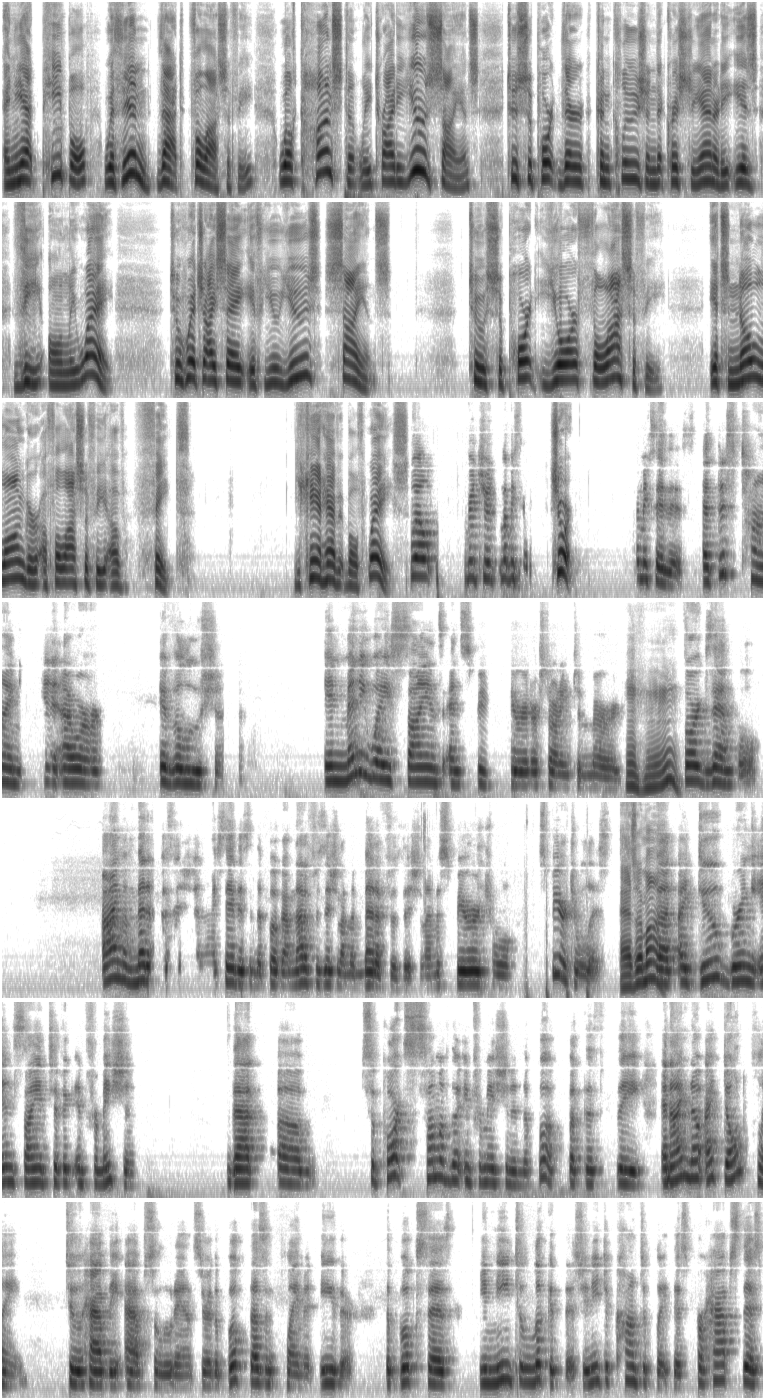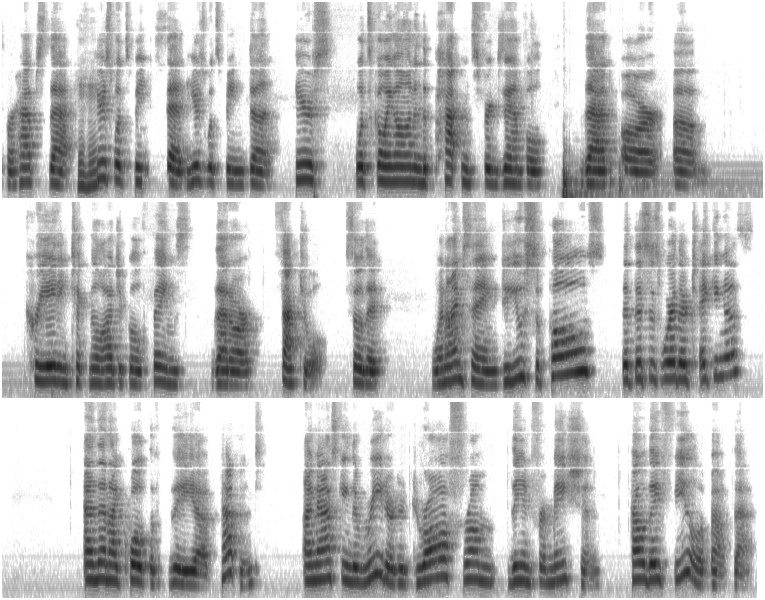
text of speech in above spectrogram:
And yet, people within that philosophy will constantly try to use science to support their conclusion that Christianity is the only way. To which I say, if you use science to support your philosophy, it's no longer a philosophy of faith. You can't have it both ways. Well, Richard, let me say Sure. let me say this. At this time in our evolution, in many ways, science and spirit are starting to merge. Mm-hmm. For example, I'm a metaphysician. I say this in the book. I'm not a physician, I'm a metaphysician. I'm a spiritual spiritualist. As am I. But I do bring in scientific information that um, supports some of the information in the book. But the the and I know I don't claim to have the absolute answer. The book doesn't claim it either. The book says you need to look at this. You need to contemplate this. Perhaps this, perhaps that. Mhm. Here's what's being said. Here's what's being done. Here's what's going on in the patents, for example, that are um, creating technological things that are factual. So that when I'm saying, Do you suppose that this is where they're taking us? And then I quote the, the uh, patent, I'm asking the reader to draw from the information how they feel about that.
